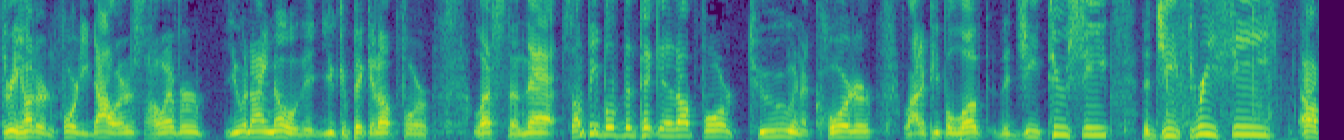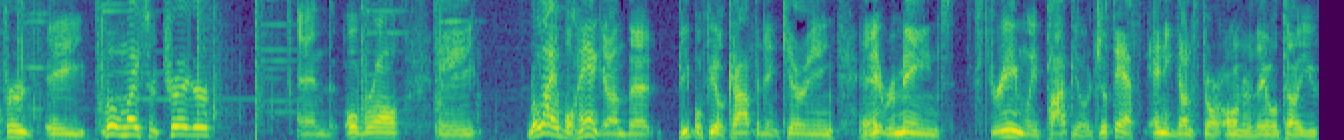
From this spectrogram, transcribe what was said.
$340. However, you and I know that you can pick it up for less than that. Some people have been picking it up for two and a quarter. A lot of people loved the G2C. The G3C offered a little nicer trigger and overall a reliable handgun that people feel confident carrying and it remains extremely popular. Just ask any gun store owner, they will tell you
